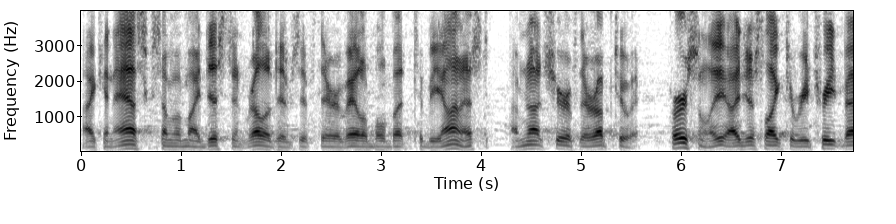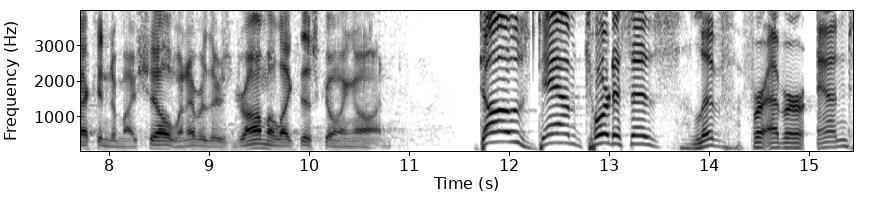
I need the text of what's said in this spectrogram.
I can ask some of my distant relatives if they're available, but to be honest, I'm not sure if they're up to it. Personally, I just like to retreat back into my shell whenever there's drama like this going on. Those damn tortoises live forever and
